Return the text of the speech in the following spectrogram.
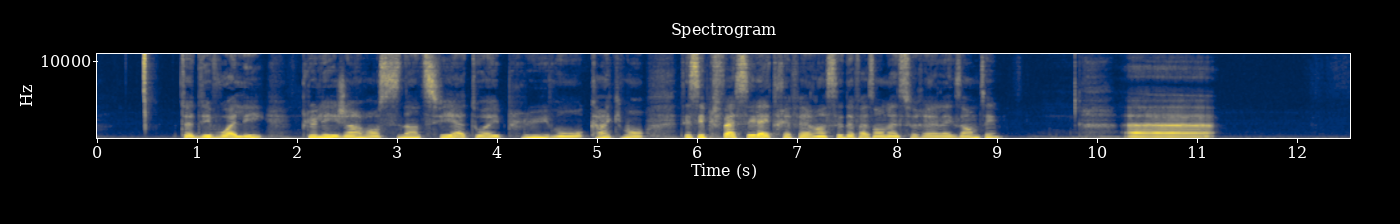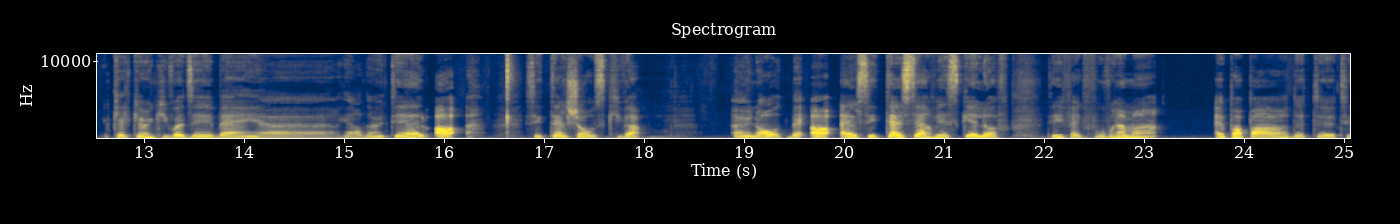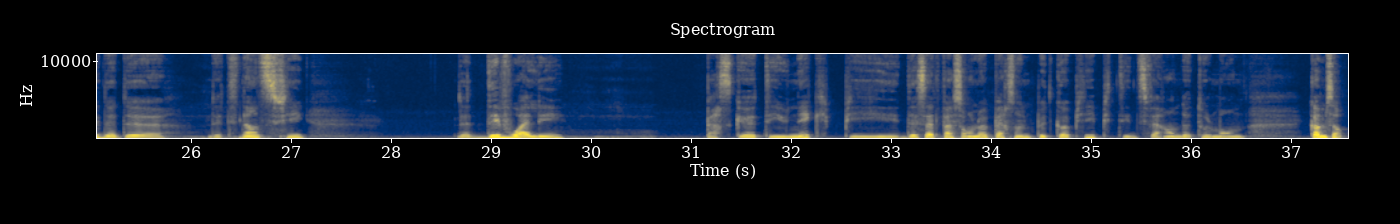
te, dévoiler, plus les gens vont s'identifier à toi et plus ils vont. Quand ils vont. Tu sais, c'est plus facile à être référencé de façon naturelle. Exemple, tu sais. Euh, quelqu'un qui va dire ben euh, regarde un tel ah c'est telle chose qui va un autre ben ah elle c'est tel service qu'elle offre tu sais fait faut vraiment n'aie pas peur de te tu sais de, de de t'identifier, de dévoiler parce que tu es unique, puis de cette façon-là, personne ne peut te copier, puis tu es différente de tout le monde. Comme ça.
